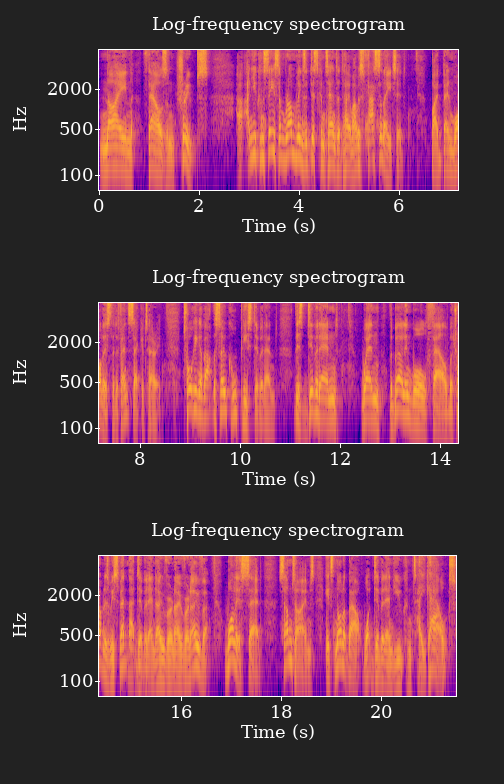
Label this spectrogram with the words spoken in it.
9,000 troops. Uh, and you can see some rumblings of discontent at home. I was fascinated by Ben Wallace, the Defence Secretary, talking about the so called peace dividend. This dividend when the Berlin Wall fell, the trouble is we spent that dividend over and over and over. Wallace said, sometimes it's not about what dividend you can take out,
